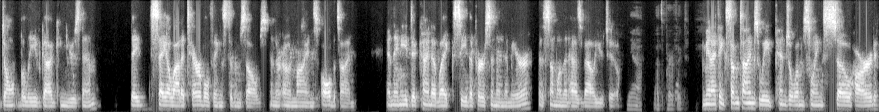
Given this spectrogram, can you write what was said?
don't believe God can use them they say a lot of terrible things to themselves in their own minds all the time and they need to kind of like see the person in the mirror as someone that has value too yeah that's perfect i mean i think sometimes we pendulum swing so hard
